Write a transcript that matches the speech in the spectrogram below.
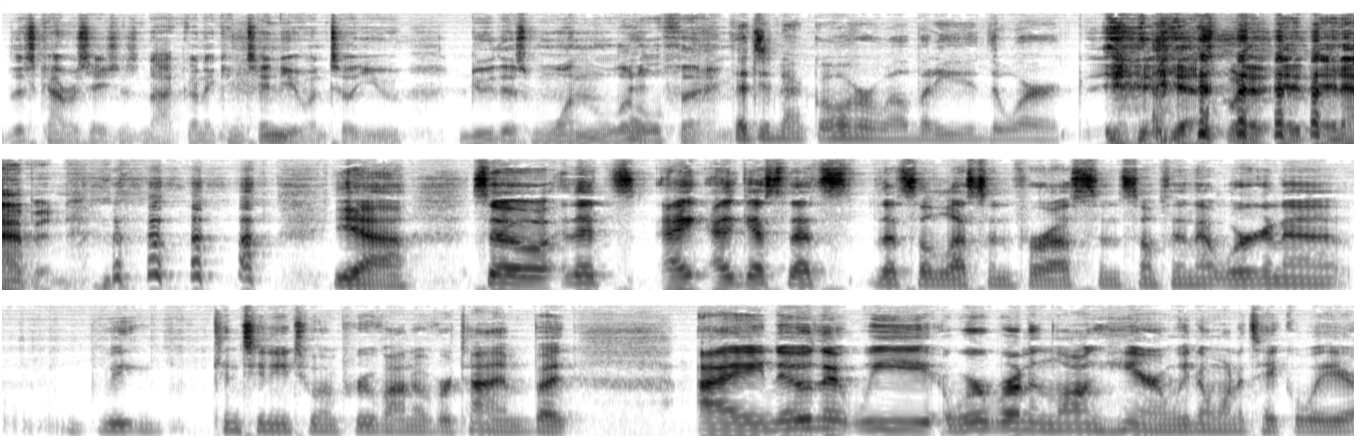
this conversation is not going to continue until you do this one little thing that did not go over well but he did the work yes but it, it, it happened Yeah. So that's I, I guess that's that's a lesson for us and something that we're gonna we continue to improve on over time. But I know that we we're running long here and we don't want to take away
